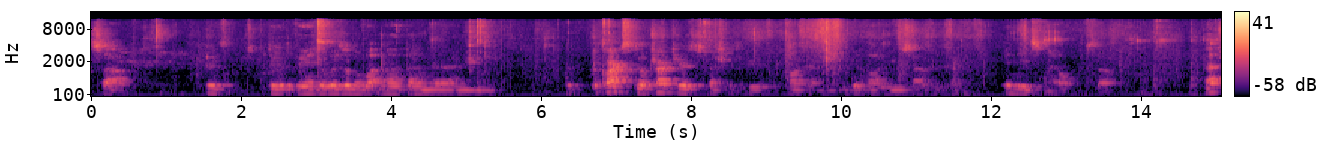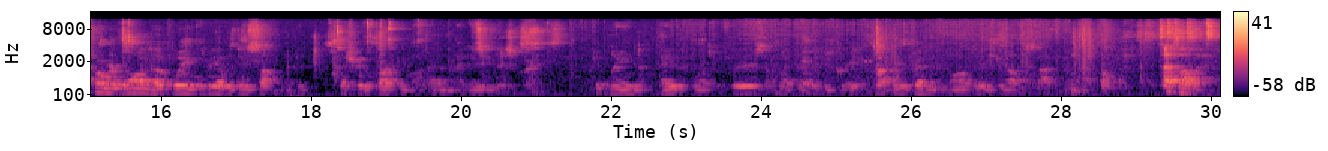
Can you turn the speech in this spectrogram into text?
So, it's due to the vandalism and whatnot down there, I mean, the, the park's still, Chartiers especially is a beautiful park, I mean, we get a lot of use out of it, it needs some help, so. That's where we're going, hopefully we'll be able to do something with it, especially the parking lot, I don't know, get Lane to pay it for us for free or something like that would be great. Talk to your friend involved, maybe we can help us out. That's all have.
